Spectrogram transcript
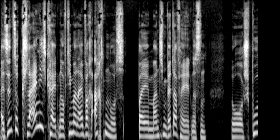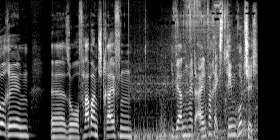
Es sind so Kleinigkeiten, auf die man einfach achten muss bei manchen Wetterverhältnissen. So Spurrillen, äh, so Fahrbahnstreifen, die werden halt einfach extrem rutschig.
